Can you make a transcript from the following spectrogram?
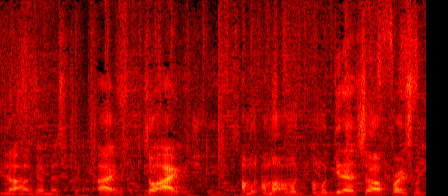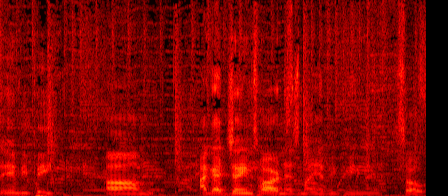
You know, I got to mess with. All right. So, all right. I'm, I'm, I'm, I'm, to get at y'all first with the MVP. Um, I got James Harden as my MVP, man. So,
